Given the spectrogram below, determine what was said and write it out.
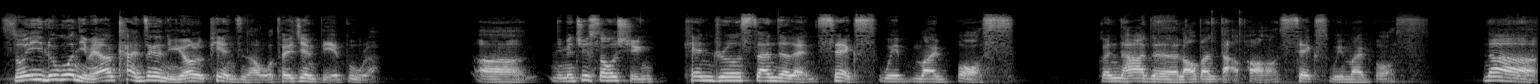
所以，如果你们要看这个女优的片子呢，我推荐别部了。呃，你们去搜寻 Kendra Sunderland Sex with My Boss，跟他的老板打炮哈，Sex with My Boss。那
